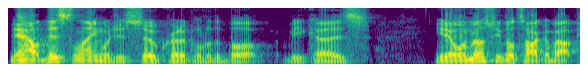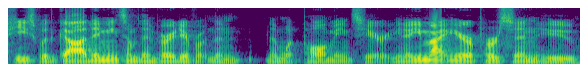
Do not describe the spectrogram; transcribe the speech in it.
Now, this language is so critical to the book because, you know, when most people talk about peace with God, they mean something very different than, than what Paul means here. You know, you might hear a person who,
